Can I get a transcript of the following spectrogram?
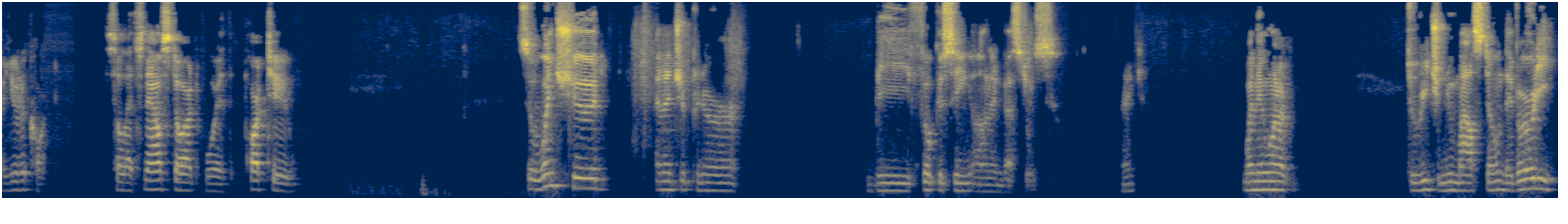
a unicorn. So let's now start with part two. So when should an entrepreneur be focusing on investors? Right? When they want to to reach a new milestone. They've already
